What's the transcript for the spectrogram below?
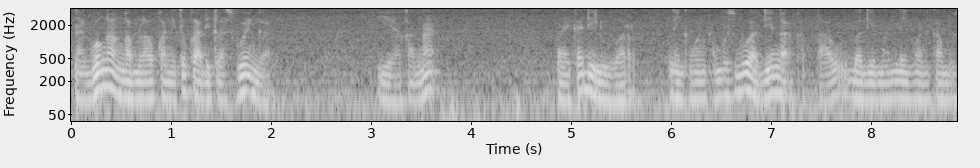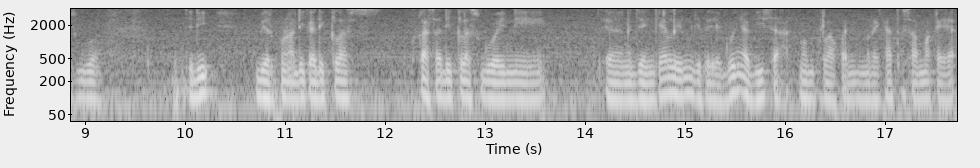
nah gue nggak nggak melakukan itu ke adik kelas gue nggak. Iya karena mereka di luar lingkungan kampus gue dia nggak tahu bagaimana lingkungan kampus gue jadi biarpun adik-adik kelas bekas adik kelas gue ini yang ngejengkelin gitu ya gue nggak bisa memperlakukan mereka tuh sama kayak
